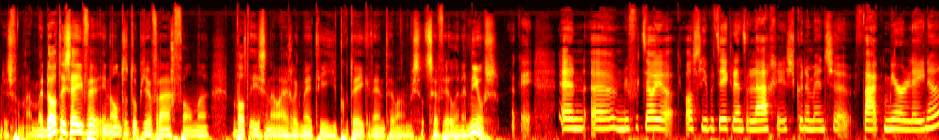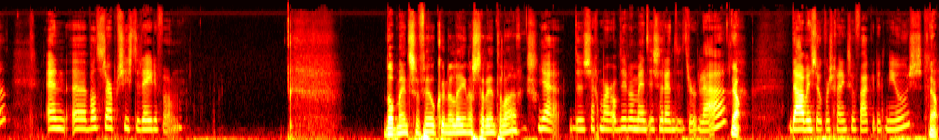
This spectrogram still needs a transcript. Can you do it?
dus vandaar. Maar dat is even in antwoord op je vraag van... eh, wat is er nou eigenlijk met die hypotheekrente? Waarom is dat zoveel in het nieuws? Oké. En eh, nu vertel je, als de hypotheekrente laag is, kunnen mensen vaak meer lenen. En eh, wat is daar precies de reden van? Dat mensen veel kunnen lenen als de rente laag is? Ja, dus zeg maar op dit moment is de rente natuurlijk laag. Ja. Daarom is het ook waarschijnlijk zo vaak in het nieuws. Ja.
